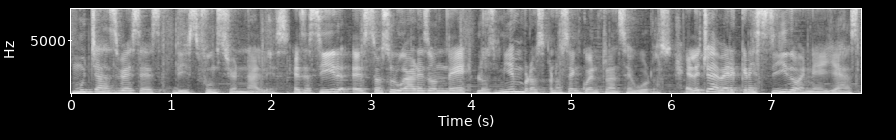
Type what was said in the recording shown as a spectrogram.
muchas veces disfuncionales, es decir, estos lugares donde los miembros no se encuentran seguros. El hecho de haber crecido en ellas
